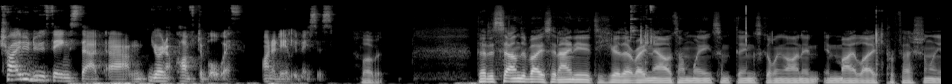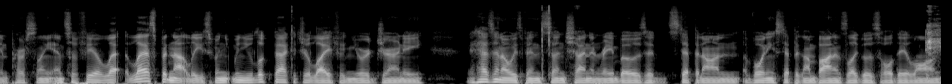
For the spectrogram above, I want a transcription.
try to do things that um, you're not comfortable with on a daily basis. Love it. That is sound advice, and I needed to hear that right now as I'm weighing some things going on in, in my life, professionally and personally. And Sofia, last but not least, when when you look back at your life and your journey, it hasn't always been sunshine and rainbows and stepping on, avoiding stepping on Bonin's Legos all day long.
